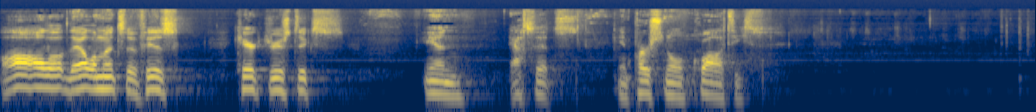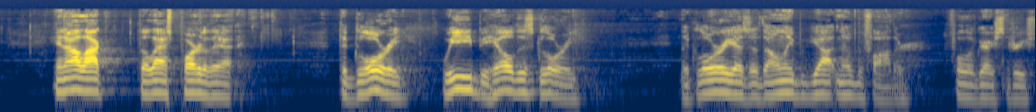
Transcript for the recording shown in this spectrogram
all the elements of his characteristics in assets and personal qualities and i like the last part of that the glory we beheld his glory the glory as of the only begotten of the father full of grace and truth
